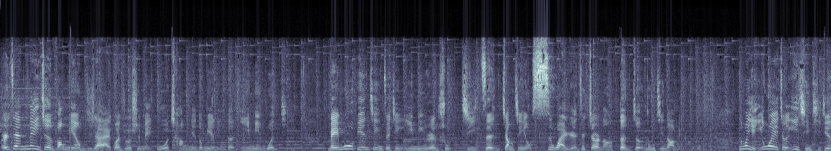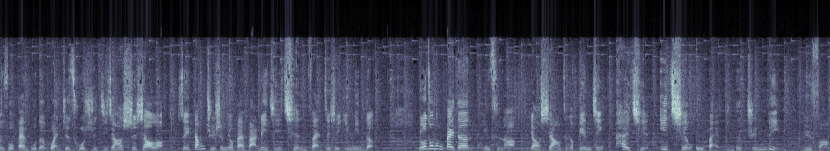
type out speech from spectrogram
而在内政方面，我们接下来关注的是美国常年都面临的移民问题。美墨边境最近移民人数激增，将近有四万人在这儿呢等着入境到美国。那么也因为这个疫情期间所颁布的管制措施即将要失效了，所以当局是没有办法立即遣返这些移民的。美国总统拜登因此呢要向这个边境派遣一千五百名的军力。预防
